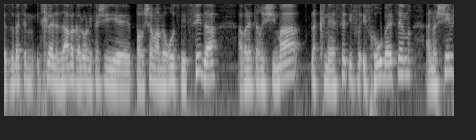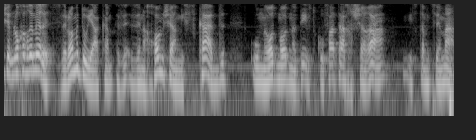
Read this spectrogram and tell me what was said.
זה בעצם התחילה את זהבה גלאון לפני שהיא פרשה מהמרוץ והפסידה, אבל את הרשימה לכנסת יבחרו בעצם אנשים שהם לא חברי מרץ. זה לא מדויק, זה, זה נכון שהמפקד הוא מאוד מאוד נדיב, תקופת ההכשרה הצטמצמה.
